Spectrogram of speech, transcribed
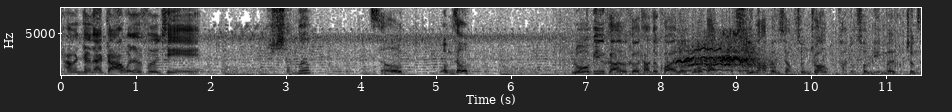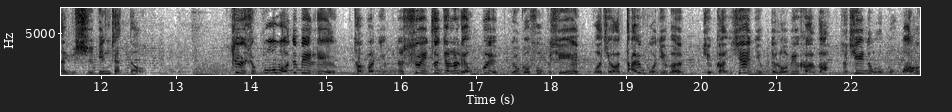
他们正在抓我的父亲。”“什么？走，我们走。”罗宾汉和他的快乐伙伴骑马奔向村庄，看到村民们正在与士兵战斗。这是国王的命令，他把你们的税增加了两倍。如果付不起，我就要逮捕你们。去感谢你们的罗宾汉吧，他激怒了国王，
